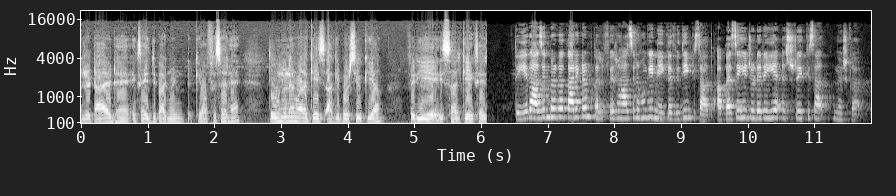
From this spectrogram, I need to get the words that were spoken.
रिटायर्ड हैं एक्साइज डिपार्टमेंट के ऑफिसर हैं तो उन्होंने हमारा केस आगे परस्यू किया। फिर ये इस साल के एक्साइज तो ये था आज भर का कार्यक्रम कल फिर हाजिर होंगे। नई गतिविधियों के साथ आप ऐसे ही जुड़े रहिए के साथ। नमस्कार।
